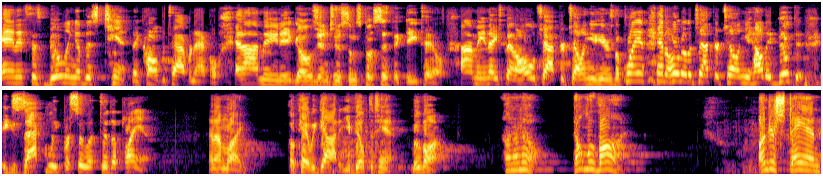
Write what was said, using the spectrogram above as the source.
and it's this building of this tent they call the tabernacle. And I mean, it goes into some specific details. I mean, they spent a whole chapter telling you here's the plan, and a whole other chapter telling you how they built it, exactly pursuant to the plan. And I'm like, okay, we got it. You built the tent. Move on. No, no, no. Don't move on. Understand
